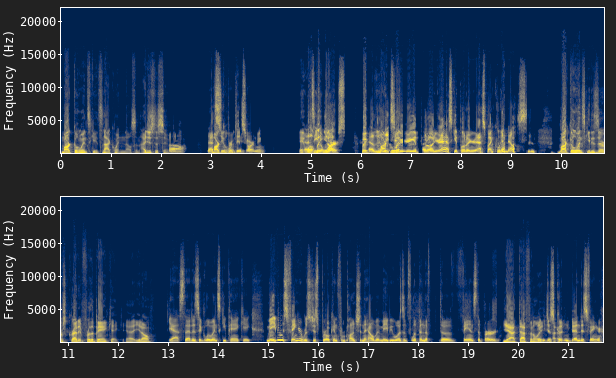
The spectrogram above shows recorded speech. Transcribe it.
Mark Glowinski. It's not Quenton Nelson. I just assumed. Oh, that's Mark super Glowinski. disheartening. It- That's even you know- worse. but At Mark, least Lewin- get put on your ass, get put on your ass by Quenton Nelson. Mark Glowinski deserves credit for the pancake. Uh, you know, Yes, that is a Glowinski pancake. Maybe his finger was just broken from punching the helmet. Maybe he wasn't flipping the the fans the bird. yeah, definitely. Maybe he just Uh, couldn't bend his finger.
